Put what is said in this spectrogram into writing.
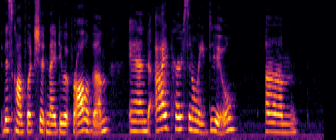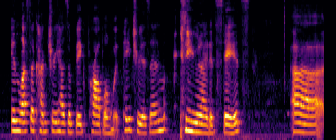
this conflict, shouldn't I do it for all of them? And I personally do, um, unless a country has a big problem with patriotism, the United States. Uh,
